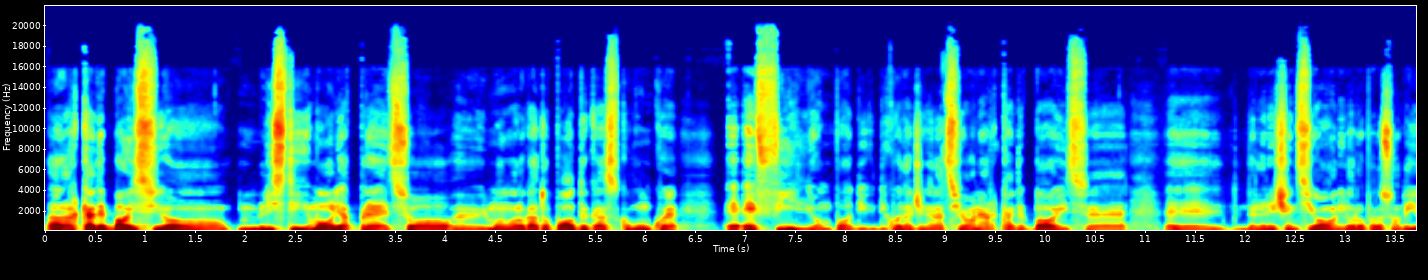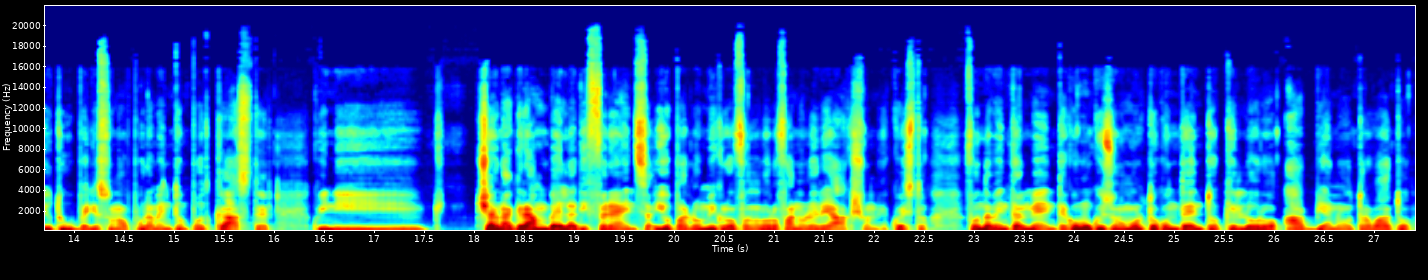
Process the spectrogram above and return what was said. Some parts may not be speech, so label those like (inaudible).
Allora, Arcade Boys io mm, li stimo, li apprezzo, eh, il monologato podcast comunque è, è figlio un po' di, di quella generazione Arcade Boys, eh, eh, delle recensioni, loro però sono dei youtuber, io sono puramente un podcaster, quindi c'è una gran bella differenza. Io parlo un microfono, loro fanno le reaction e questo fondamentalmente. Comunque sono molto contento che loro abbiano trovato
